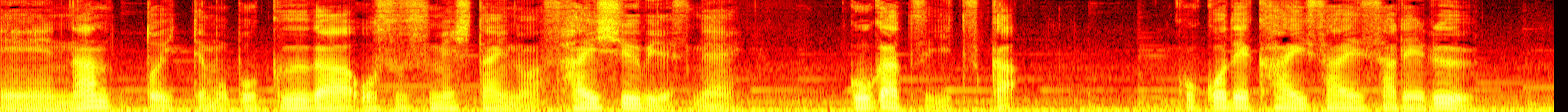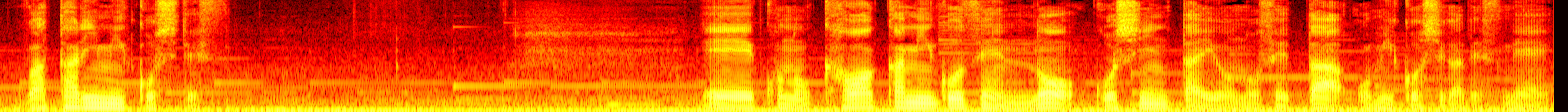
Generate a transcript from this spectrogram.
えー、なんといっても僕がおすすめしたいのは最終日ですね。5月5日。ここで開催される渡りみこしです、えー、この川上御前のご神体を乗せたおみこしがですね、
